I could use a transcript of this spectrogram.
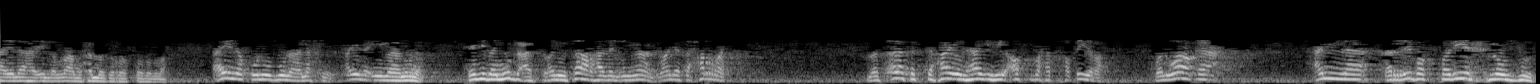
لا إله إلا الله محمد رسول الله. أين قلوبنا نحن؟ أين إيماننا؟ يجب أن يبعث وأن يثار هذا الإيمان وأن يتحرك. مسألة التحايل هذه أصبحت خطيرة والواقع أن الربا الصريح موجود.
